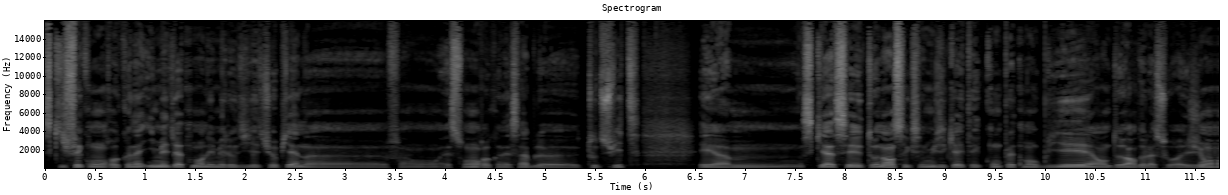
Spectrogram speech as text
ce qui fait qu'on reconnaît immédiatement les mélodies éthiopiennes. Enfin, elles sont reconnaissables tout de suite. Et ce qui est assez étonnant, c'est que c'est une musique qui a été complètement oubliée en dehors de la sous-région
